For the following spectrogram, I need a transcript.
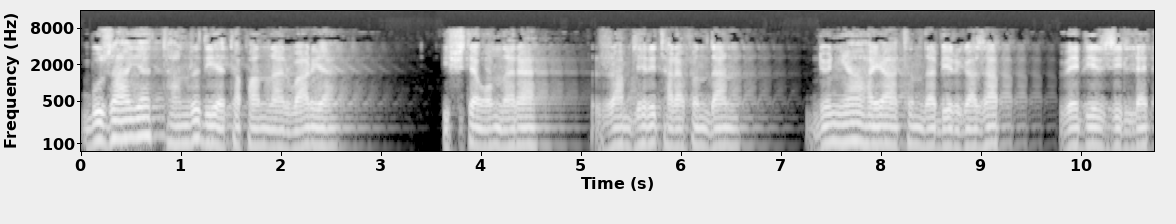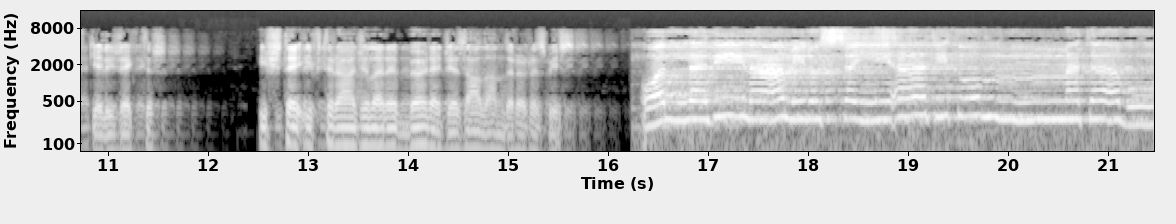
Buzaya tanrı diye tapanlar var ya, işte onlara Rableri tarafından dünya hayatında bir gazap ve bir zillet gelecektir. İşte iftiracıları böyle cezalandırırız biz. والذين عملوا السيئات ثم تابوا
